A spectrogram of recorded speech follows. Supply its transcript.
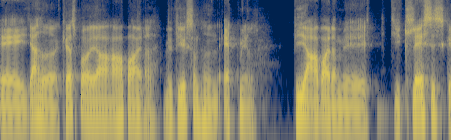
Øh, jeg hedder Kasper, og jeg arbejder ved virksomheden Admil. Vi arbejder med de klassiske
